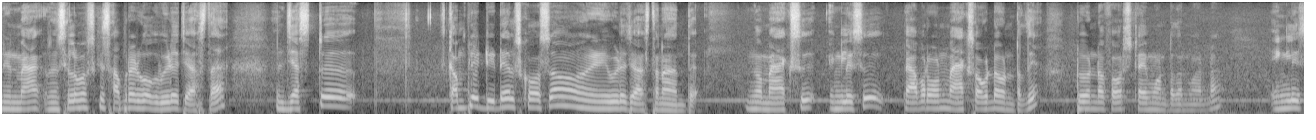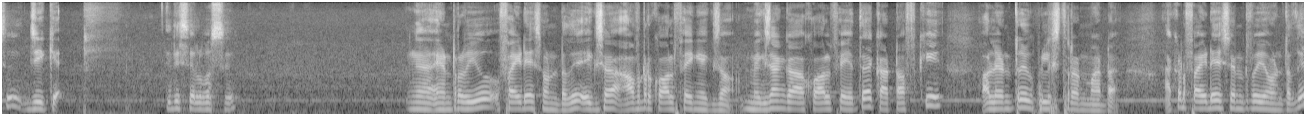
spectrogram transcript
నేను మ్యాథ్ నేను సిలబస్కి సపరేట్గా ఒక వీడియో చేస్తా. జస్ట్ కంప్లీట్ డీటెయిల్స్ కోసం నేను ఈ వీడియో చేస్తాను అంతే. ఇంకా maths English paper one maths ఒకటే ఉంటుంది. Two and half hours time ఉంటుంది అనమాట ఇంగ్లీష్ జీకే ఇది సిలబస్. ఇంటర్వ్యూ ఫైవ్ డేస్ ఉంటుంది. Exam after qualifying exam exam qualify అయితే కట్ ఆఫ్కి వాళ్ళు ఇంటర్వ్యూకి పిలుస్తారు అనమాట అక్కడ ఫైవ్ డేస్ ఇంటర్వ్యూ ఉంటుంది.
